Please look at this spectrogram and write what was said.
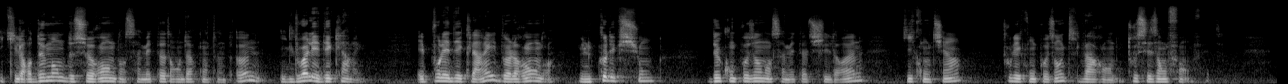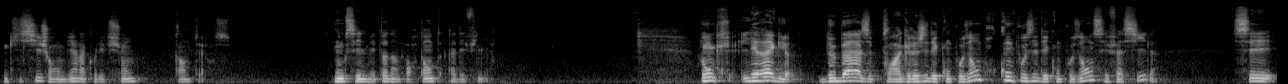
et qu'il leur demande de se rendre dans sa méthode renderContentOn, il doit les déclarer. Et pour les déclarer, il doit leur rendre une collection de composants dans sa méthode children qui contient tous les composants qu'il va rendre, tous ses enfants en fait. Donc ici, je rends bien la collection counters. Donc c'est une méthode importante à définir. Donc les règles de base pour agréger des composants, pour composer des composants, c'est facile. C'est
